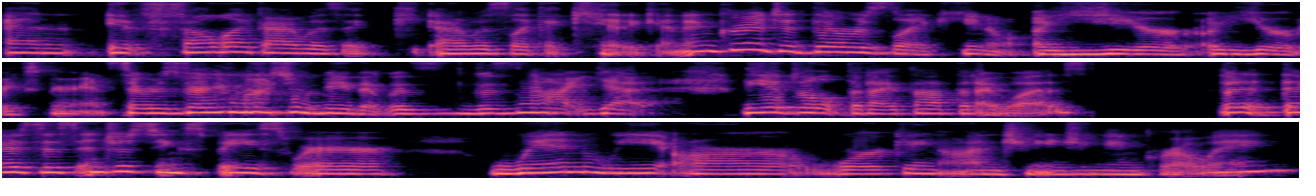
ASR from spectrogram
and it felt like I was a I was like a kid again. And granted, there was like you know a year a year of experience. There was very much of me that was was not yet the adult that I thought that I was. But there's this interesting space where when we are working on changing and growing,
